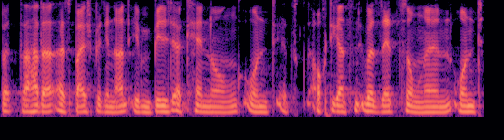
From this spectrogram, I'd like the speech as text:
da hat er als Beispiel genannt eben Bilderkennung und jetzt auch die ganzen Übersetzungen und,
